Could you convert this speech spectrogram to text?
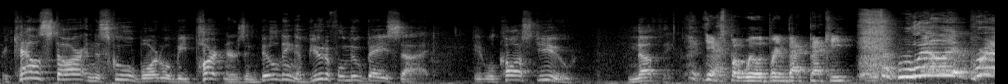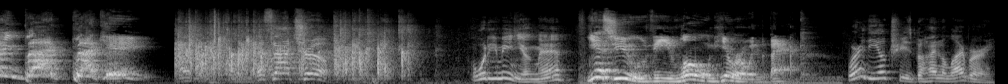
The CalStar and the school board will be partners in building a beautiful new Bayside. It will cost you nothing. Yes, but will it bring back Becky? Will it bring back Becky? That's not true. What do you mean, young man? Yes, you, the lone hero in the back. Where are the oak trees behind the library?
